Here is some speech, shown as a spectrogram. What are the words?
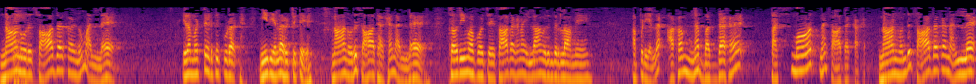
நான் ஒரு சாதகனும் அல்ல. இத மட்டும் எடுத்துக்கூடாது மீதி எல்லாம் விட்டுட்டு நான் ஒரு சாதகன் அல்ல. சௌரியமா போச்சு. சாதகனா இல்லாம இருந்திரலாமே. அப்படி அல்ல அகம் ந பத்தக தஸ்மாத் ந சாதக நான் வந்து சாதகன் அல்ல.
